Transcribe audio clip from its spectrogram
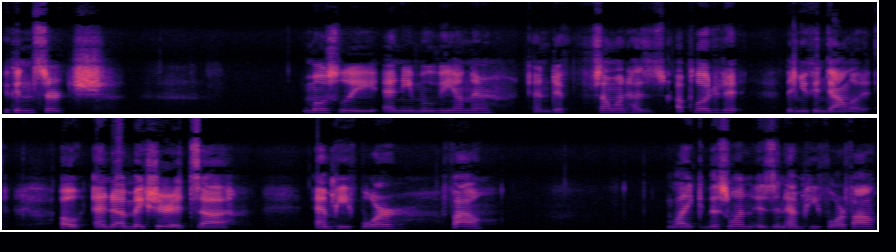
You can search mostly any movie on there and if someone has uploaded it, then you can download it. Oh, and uh, make sure it's a MP4 file like this one is an MP4 file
